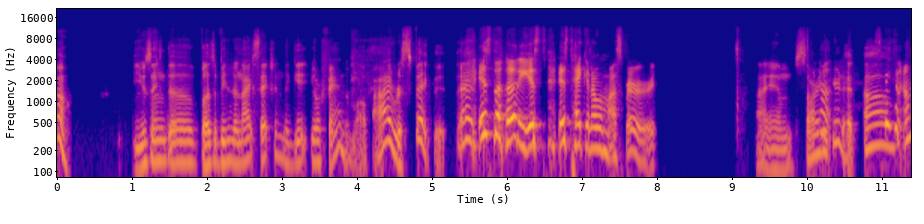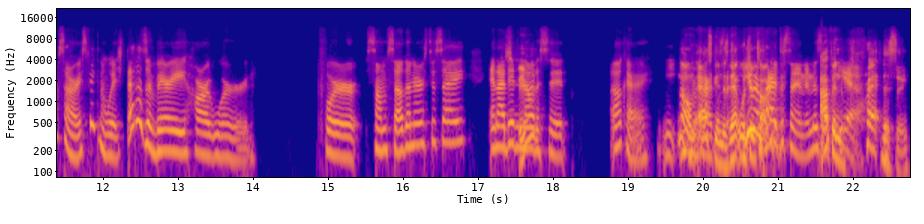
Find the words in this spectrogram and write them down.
Oh, using the buzzer beat of the night section to get your fandom off. I respect it. That... It's the hoodie. It's it's taking over my spirit. I am sorry to hear that. Um, speaking, I'm sorry. Speaking of which, that is a very hard word for some Southerners to say, and I didn't Spirit? notice it. Okay. You, no, I'm asking, is that what you're talking? practicing? And it's I've been yeah. practicing.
